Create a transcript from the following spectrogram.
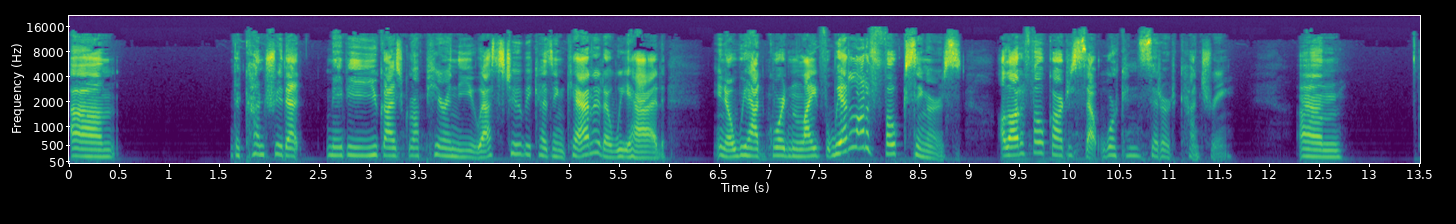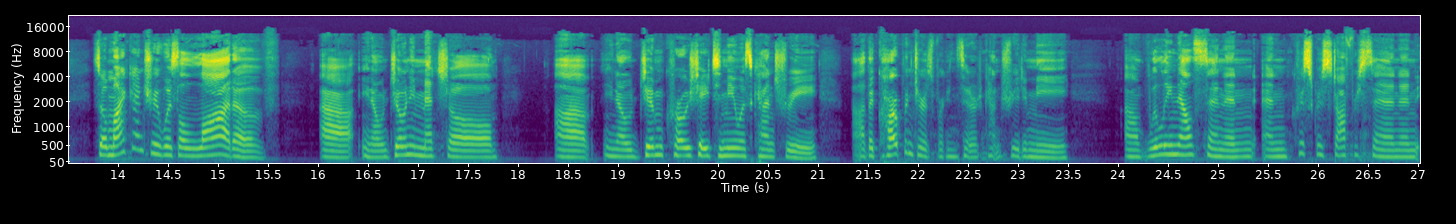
um, the country that maybe you guys grew up here in the U.S. too. Because in Canada we had, you know, we had Gordon Lightfoot. We had a lot of folk singers, a lot of folk artists that were considered country. Um, so my country was a lot of, uh, you know, Joni Mitchell, uh, you know, Jim Croce to me was country. Uh, the Carpenters were considered country to me. Uh, Willie Nelson and, and Kris Kristofferson and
